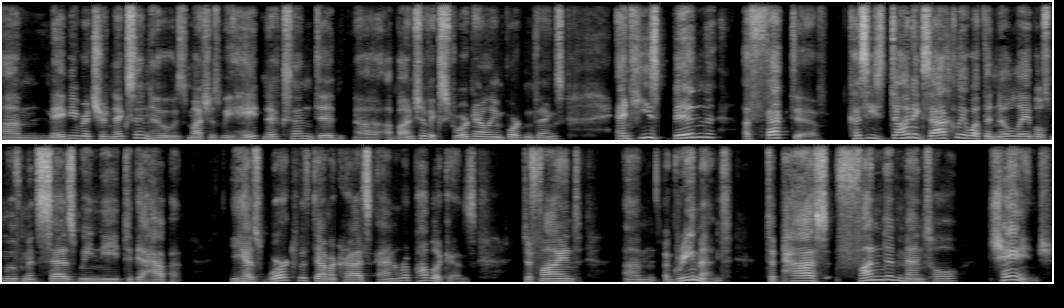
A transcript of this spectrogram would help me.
um, maybe Richard Nixon, who, as much as we hate Nixon, did uh, a bunch of extraordinarily important things. And he's been effective because he's done exactly what the no labels movement says we need to be happen. He has worked with Democrats and Republicans to find um, agreement to pass fundamental change.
